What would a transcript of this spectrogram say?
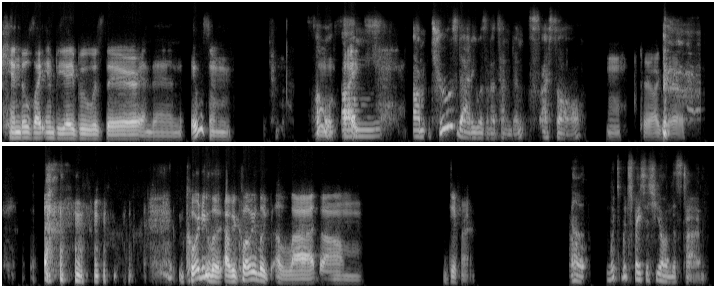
Kendall's like NBA boo was there, and then it was some some oh, um, um, True's daddy was in attendance. I saw. Girl, I guess. Kourtney looked. I mean, Khloé looked a lot um different. Uh, which which face is she on this time?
